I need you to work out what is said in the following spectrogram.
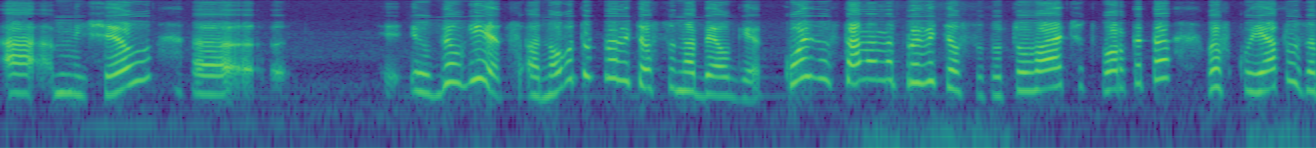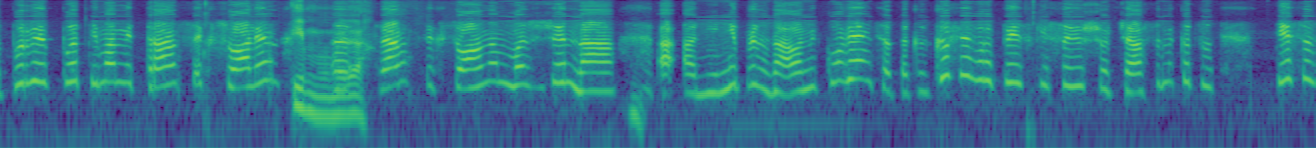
А Мишел а, е, е белгиец, а новото правителство на Белгия, кой застана на правителството? Това е четворката, в която за първи път имаме транссексуален, имаме, да. транссексуална мъж-жена, а, а ние не признаваме конвенцията. Какъв Европейски съюз ще участваме, като те са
